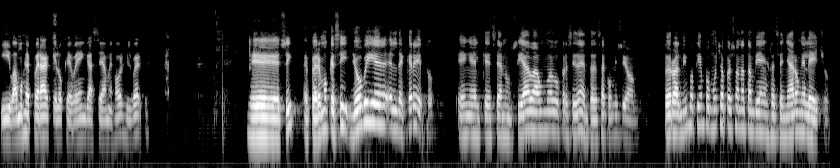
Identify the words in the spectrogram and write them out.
y vamos a esperar que lo que venga sea mejor, Gilberto. Eh, sí, esperemos que sí. Yo vi el, decreto en el que se anunciaba un nuevo presidente de esa comisión, pero al mismo tiempo muchas personas también reseñaron el hecho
